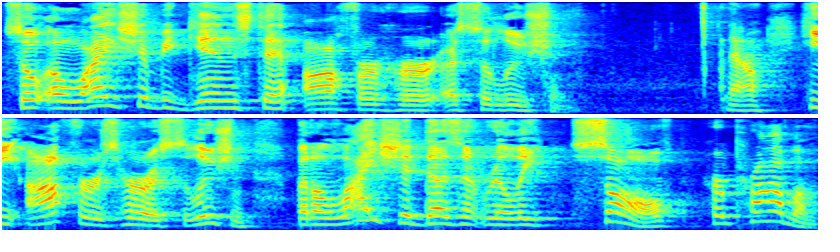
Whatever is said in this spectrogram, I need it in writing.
So Elisha begins to offer her a solution. Now, he offers her a solution, but Elisha doesn't really solve her problem.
